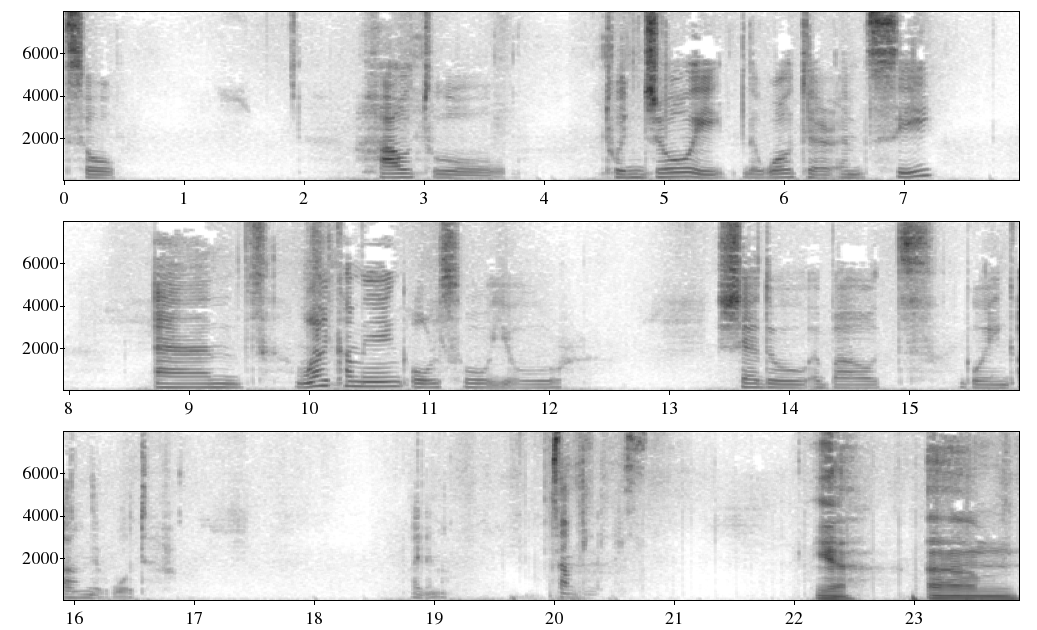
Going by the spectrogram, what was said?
So how to to enjoy the water and sea. And welcoming also your shadow about going underwater. I don't know. Something like this. Yeah. Um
